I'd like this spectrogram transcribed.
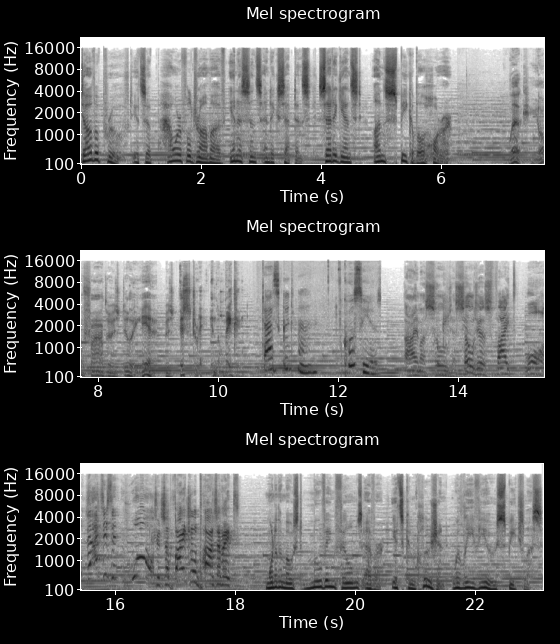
Dove approved. It's a powerful drama of innocence and acceptance set against unspeakable horror. work your father is doing here is history in the making. Dad's a good man. Of course he is. I'm a soldier. Soldiers fight wars. That isn't war! It's a vital part of it. One of the most moving films ever, its conclusion will leave you speechless.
